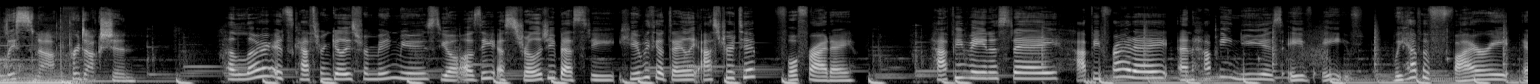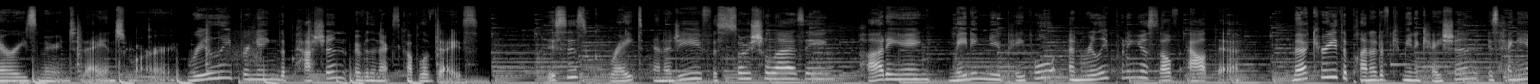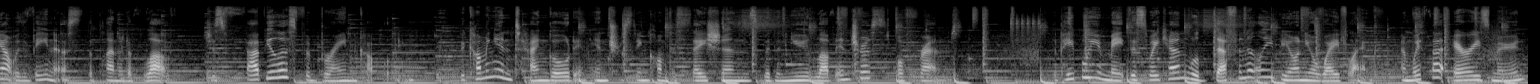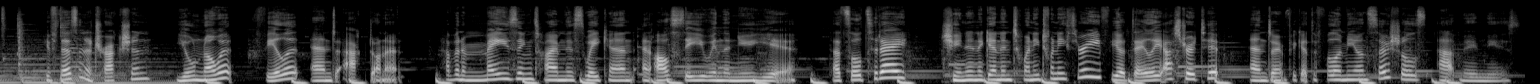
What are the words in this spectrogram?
LiSTNR production. Hello, it's Katherine Gillies from Moon Muse, your Aussie astrology bestie, here with your daily astro tip for Friday. Happy Venus Day, happy Friday, and happy New Year's Eve Eve. We have a fiery Aries moon today and tomorrow, really bringing the passion over the next couple of days. This is great energy for socializing, partying, meeting new people, and really putting yourself out there. Mercury, the planet of communication, is hanging out with Venus, the planet of love, which is fabulous for brain coupling. Becoming entangled in interesting conversations with a new love interest or friend. The people you meet this weekend will definitely be on your wavelength, and with that Aries moon, if there's an attraction, you'll know it, feel it, and act on it. Have an amazing time this weekend, and I'll see you in the new year. That's all today. Tune in again in 2023 for your daily astro tip, and don't forget to follow me on socials at Moon Muse.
